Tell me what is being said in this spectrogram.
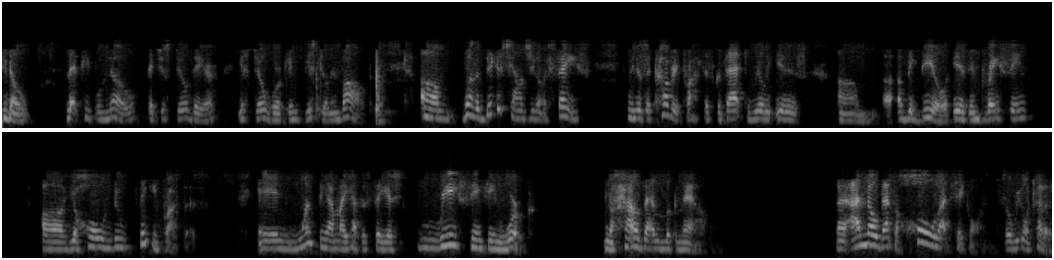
you know, let people know that you're still there, you're still working, you're still involved. Um, one of the biggest challenges you're going to face when there's a recovery process, because that really is um, a, a, big deal, is embracing uh, your whole new thinking process. And one thing I might have to say is rethinking work. You know, how's that look now? Now, I know that's a whole lot to take on. So we're going to try to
